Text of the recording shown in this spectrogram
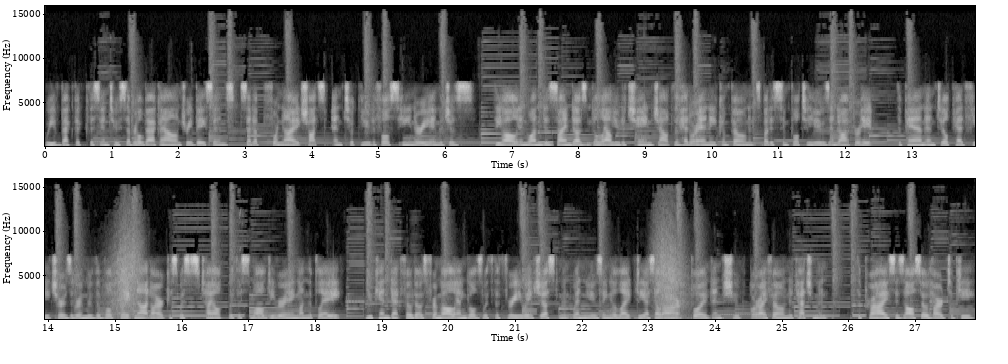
We've backpacked this into several backcountry basins, set up for night shots, and took beautiful scenery images. The all-in-one design doesn't allow you to change out the head or any components but is simple to use and operate. The pan and tilt head features a removable plate not Arca Swiss style, with a small D-ring on the plate. You can get photos from all angles with the three-way adjustment when using a light DSLR, point and shoot, or iPhone attachment. The price is also hard to key.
